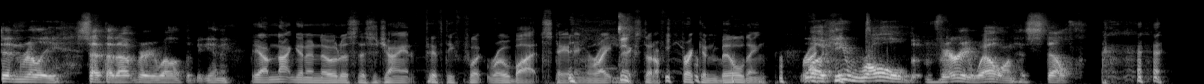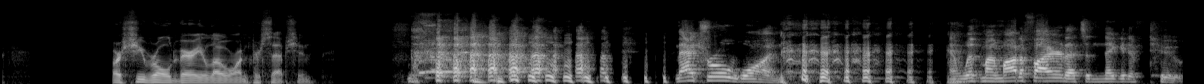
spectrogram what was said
didn't really set that up very well at the beginning. yeah, I'm not going to notice this giant 50 foot robot standing right next to the freaking building. Look, he rolled very well on his stealth. Or she rolled very low on perception. Natural one. And with my modifier, that's a negative two.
